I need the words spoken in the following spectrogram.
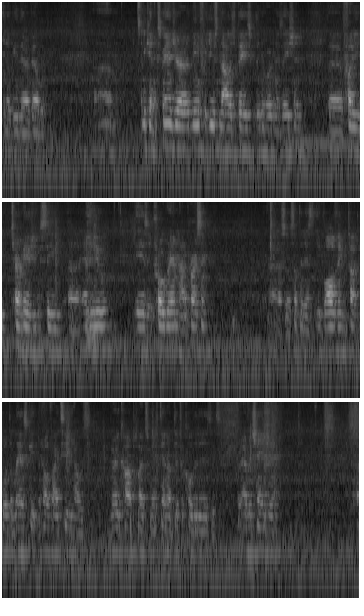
And it'll be there available. Um, And again, expand your meaningful use knowledge base within your organization. The funny term here, as you can see, uh, MU is a program, not a person. Uh, so something that's evolving. We talked about the landscape in health IT, how it's very complex. We understand how difficult it is. It's forever changing. Uh,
